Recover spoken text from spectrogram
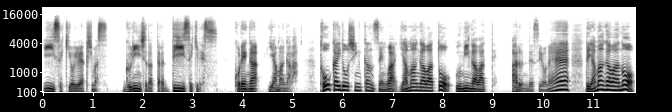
いい席を予約します。グリーン車だったら D 席です。これが山側。東海道新幹線は山側と海側ってあるんですよね。で、山側の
